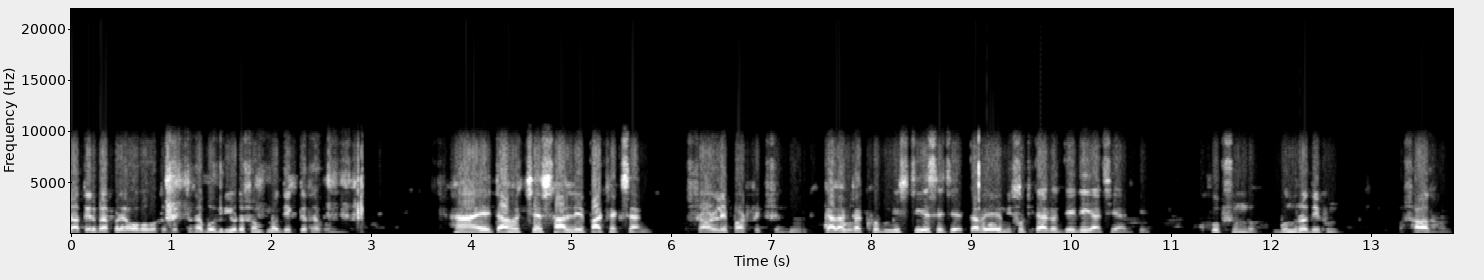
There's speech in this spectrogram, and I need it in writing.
জাতের ব্যাপারে অবগত করতে থাকব। ভিডিওটা সম্পূর্ণ দেখতে থাকুন। হ্যাঁ এটা হচ্ছে সার্লে পারফেকশন শার্লে পারফেকশন কালারটা খুব মিষ্টি এসেছে তবে। ফুটতে আরও দেরি আছে আর কি। খুব সুন্দর। বন্ধুরা দেখুন অসাধারণ।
